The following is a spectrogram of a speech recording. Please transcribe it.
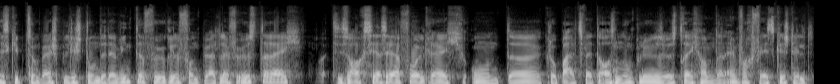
Es gibt zum Beispiel die Stunde der Wintervögel von BirdLife Österreich. Das ist auch sehr, sehr erfolgreich und äh, Global 2000 und Blühendes Österreich haben dann einfach festgestellt,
